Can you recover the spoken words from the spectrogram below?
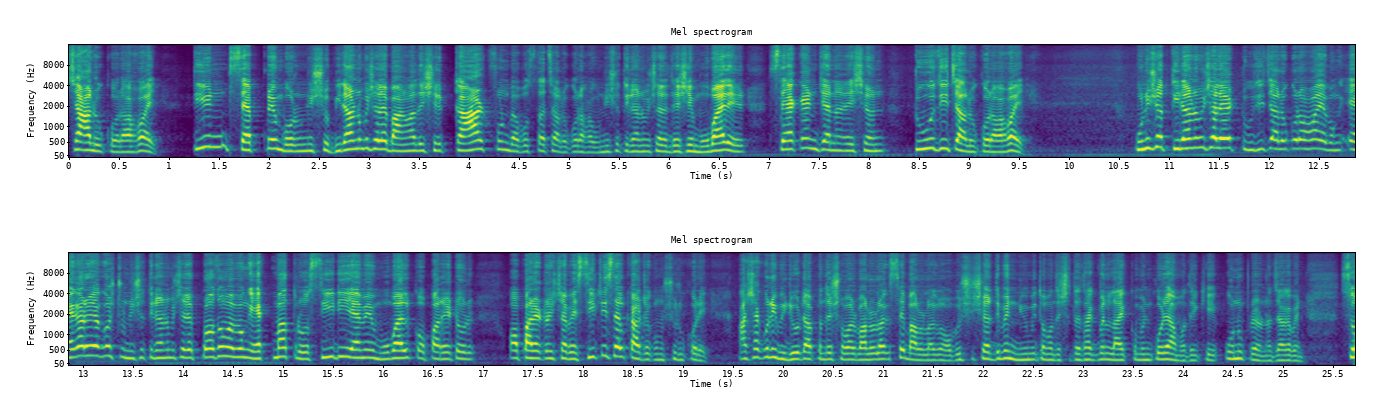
চালু করা হয়। তিন সেপ্টেম্বর উনিশশো বিরানব্বই সালে বাংলাদেশের কার্ড ফোন ব্যবস্থা চালু করা হয়। উনিশশো তিরানব্বই সালে দেশে মোবাইলের সেকেন্ড জেনারেশন টু জি চালু করা হয়। উনিশশো তিরানব্বই সালে টু জি চালু করা হয় এবং এগারোই আগস্ট উনিশশো তিরানব্বই সালে প্রথম এবং একমাত্র সিডিএমএ মোবাইল অপারেটর অপারেটর হিসাবে সিটি সেল কার্যক্রম শুরু করে। আশা করি ভিডিওটা আপনাদের সবার ভালো লাগছে। ভালো লাগলে অবশ্যই শেয়ার দেবেন। নিয়মিত আমাদের সাথে থাকবেন লাইক কমেন্ট করে আমাদেরকে অনুপ্রেরণা জাগাবেন। সো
